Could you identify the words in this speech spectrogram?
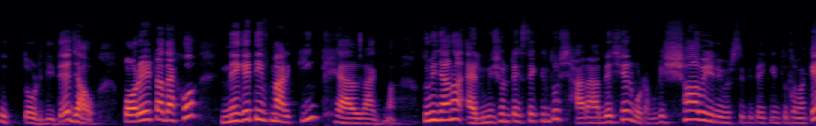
উত্তর দিতে যাও। পরেরটা দেখো নেগেটিভ মার্কিং খেয়াল রাখবা। তুমি জানো অ্যাডমিশন টেস্টে কিন্তু সারা দেশের মোটামুটি সব ইউনিভার্সিটিতে কিন্তু তোমাকে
